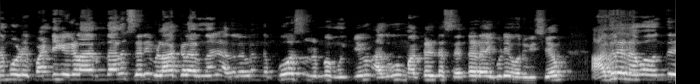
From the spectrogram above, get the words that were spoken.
நம்மளுடைய பண்டிகைகளா இருந்தாலும் சரி விழாக்களா இருந்தாலும் அதுல எல்லாம் இந்த போஸ்ட் ரொம்ப முக்கியம். அதுவும் மக்கள்கிட்ட சென்றடையக்கூடிய ஒரு விஷயம். அதுல நம்ம வந்து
